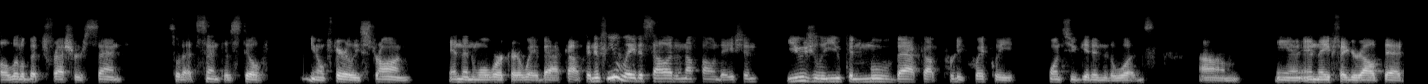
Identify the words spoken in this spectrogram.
a, little bit fresher scent. So that scent is still, you know, fairly strong. And then we'll work our way back up. And if you laid a solid enough foundation, usually you can move back up pretty quickly once you get into the woods. Um, and, and they figure out that,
